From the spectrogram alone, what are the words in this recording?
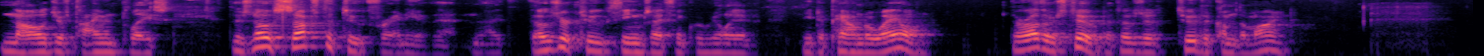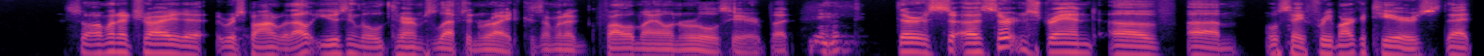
knowledge of time and place. There's no substitute for any of that. I, those are two themes I think we really need to pound away on. There are others too, but those are two that come to mind. So I'm going to try to respond without using the terms left and right because I'm going to follow my own rules here. But mm-hmm. there's a certain strand of um, we'll say free marketeers that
